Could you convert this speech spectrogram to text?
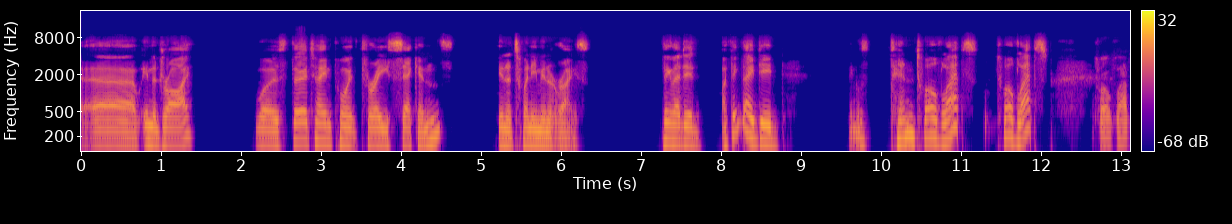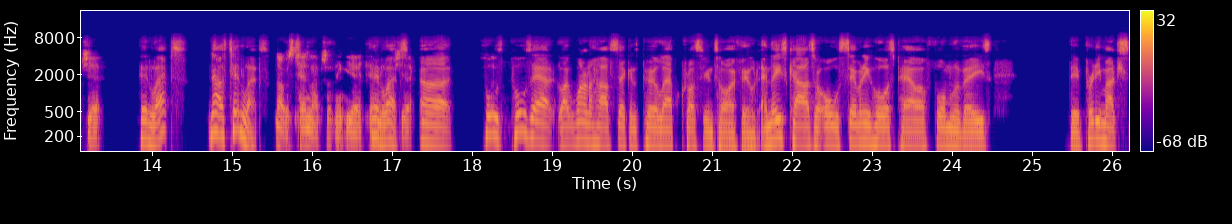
uh, in the dry was 13.3 seconds in a 20 minute race. I think they did, I think they did, I think it was 10, 12 laps, 12 laps. 12 laps, yeah. 10 laps. No, it's 10 laps. No, it was 10 laps, I think. Yeah. 10, 10 laps. laps. Yeah. Uh, pulls, pulls out like one and a half seconds per lap across the entire field. And these cars are all 70 horsepower Formula Vs. They're pretty much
